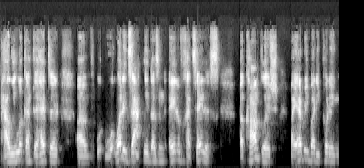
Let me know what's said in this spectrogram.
How we look at the heter of what exactly does an Erev Chatzedis accomplish by everybody putting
